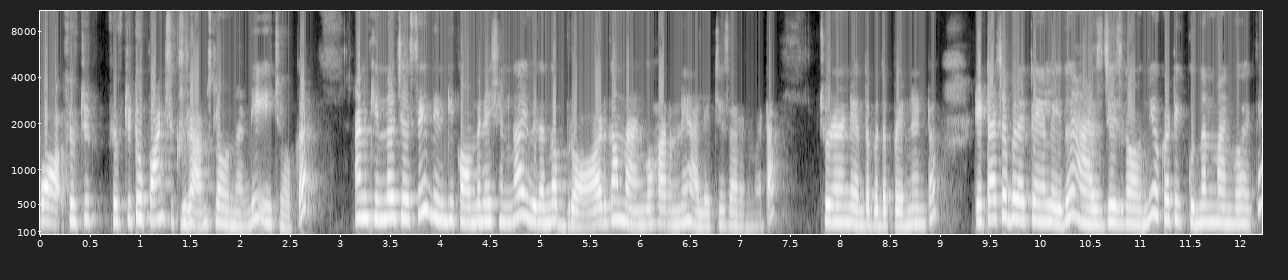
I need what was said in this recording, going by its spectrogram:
పా fifty fifty two point six గ్రామ్స్లో ఉందండి ఈ చౌకర్. అండ్ కింద వచ్చేసి దీనికి కాంబినేషన్గా ఈ విధంగా బ్రాడ్గా మ్యాంగో హారంని హైలైట్ చేశారనమాట చూడండి ఎంత పెద్ద పెన్ డిటాచబుల్ అయితే ఏం లేదు యాజ్ డీస్గా ఉంది. ఒకటి కుందన్ మ్యాంగో అయితే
